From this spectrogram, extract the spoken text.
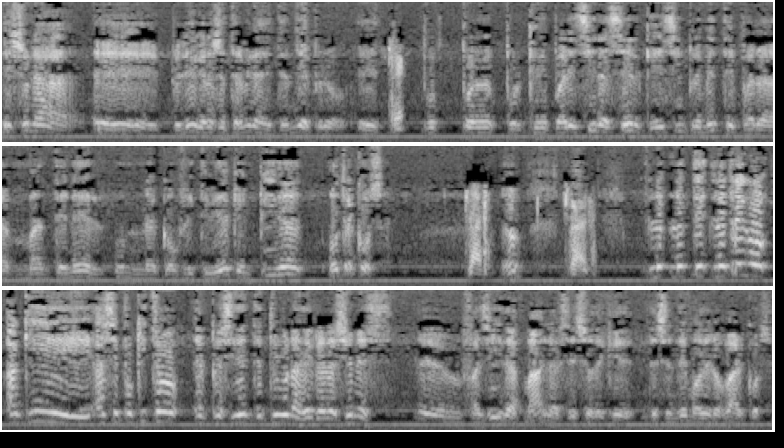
es una eh, pelea que no se termina de entender, pero eh, Sí. por- por- porque pareciera ser que es simplemente para mantener una conflictividad que impida otra cosa, claro, ¿no? claro. Lo, lo te- lo traigo aquí, hace poquito el presidente tuvo unas declaraciones eh, fallidas, malas, eso de que descendemos de los barcos.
